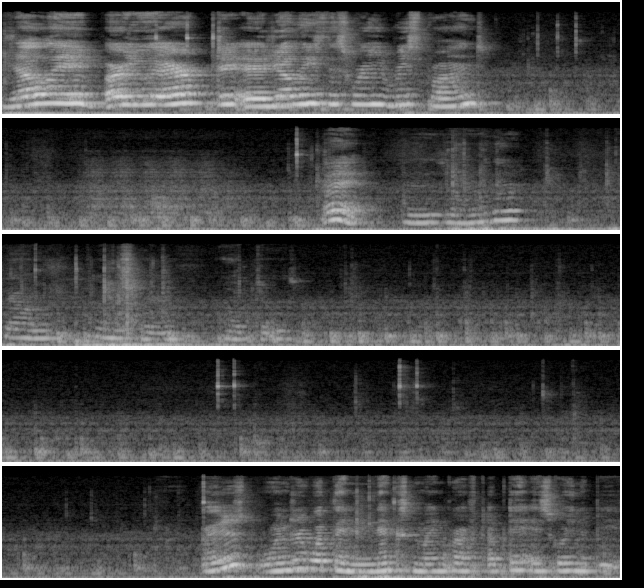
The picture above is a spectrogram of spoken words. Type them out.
Jelly, are you there? Uh, Jelly, is this where you respawned? Hey, is there? I'm, I'm just going. I'll do this. I just wonder what the next Minecraft update is going to be.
